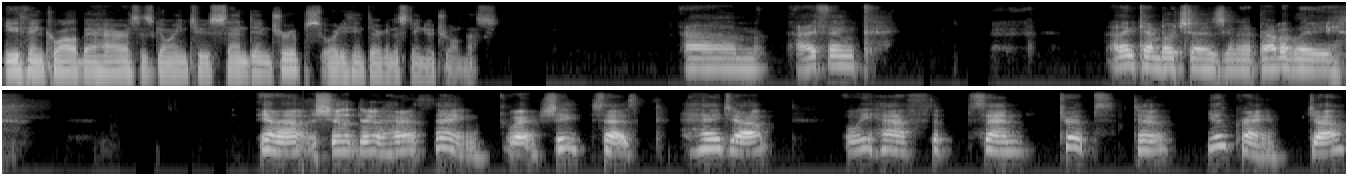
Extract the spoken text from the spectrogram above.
Do you think Koala Bear Harris is going to send in troops, or do you think they're going to stay neutral in this? Um, I think I think kombucha is going to probably, you know, she'll do her thing where she says, "Hey Joe, we have to send troops to Ukraine, Joe."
